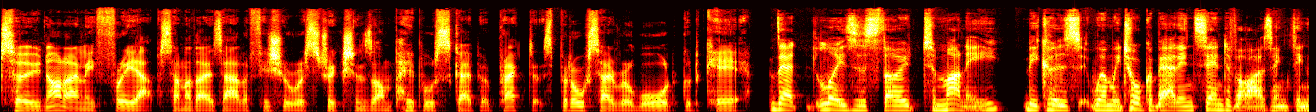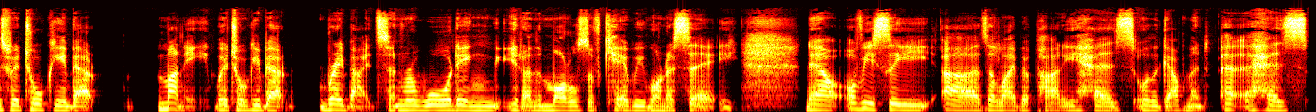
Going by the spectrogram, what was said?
to not only free up some of those artificial restrictions on people's scope of practice, but also reward good care? That leads us, though, to money, because when we talk about incentivising things, we're talking about money. We're talking about rebates and rewarding, you know, the models of care we want to see. Now, obviously, uh, the Labor Party has, or the government uh, has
